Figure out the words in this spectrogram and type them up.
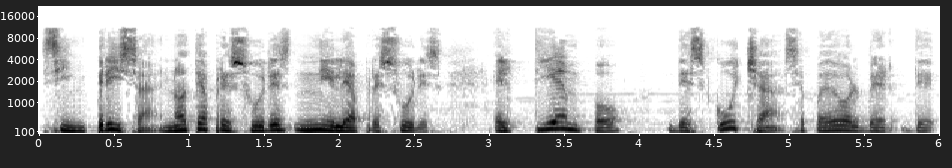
sin prisa. No te apresures ni le apresures. El tiempo de escucha se puede volver de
